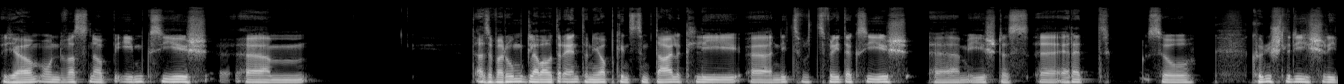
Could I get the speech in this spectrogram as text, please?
ja, und was noch bei ihm war, ähm, also warum, glaube ich, auch der Anthony Hopkins zum Teil ein bisschen, äh, nicht so zufrieden war, ähm, ist, dass äh, er hat so künstlerische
